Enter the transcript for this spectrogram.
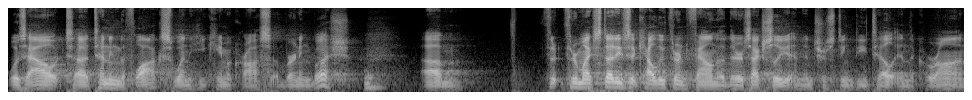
was out uh, tending the flocks when he came across a burning bush. Um, Th- through my studies at Cal Lutheran, found that there's actually an interesting detail in the Quran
